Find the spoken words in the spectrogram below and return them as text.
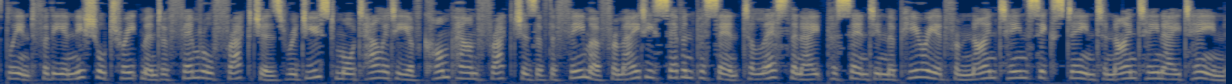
splint for the initial treatment of femoral fractures reduced mortality of compound fractures of the femur from 87% to less than 8% in the period from 1916 to 1918.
